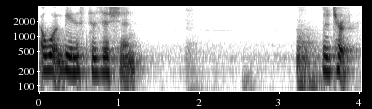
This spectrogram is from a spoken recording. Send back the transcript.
I wouldn't be in this position. The truth.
